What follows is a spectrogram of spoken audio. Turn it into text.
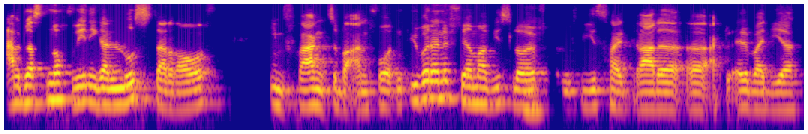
aber du hast noch weniger Lust darauf, ihm Fragen zu beantworten über deine Firma, wie es läuft und wie es halt gerade äh, aktuell bei dir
